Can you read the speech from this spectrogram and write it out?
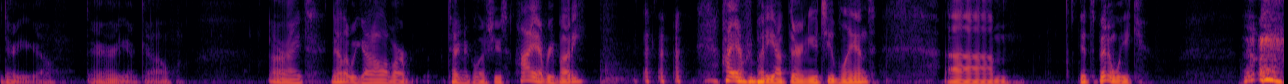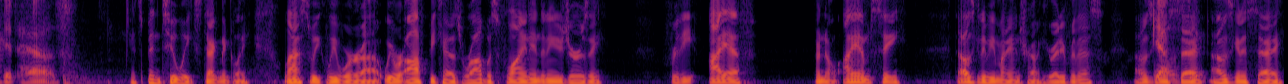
There you go. There you go. All right. Now that we got all of our technical issues, hi everybody. hi everybody out there in YouTube land. Um, it's been a week. It has. It's been two weeks technically. Last week we were uh, we were off because Rob was flying into New Jersey for the IF or no IMC. That was going to be my intro. You ready for this? I was going to let's say. I was going to say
